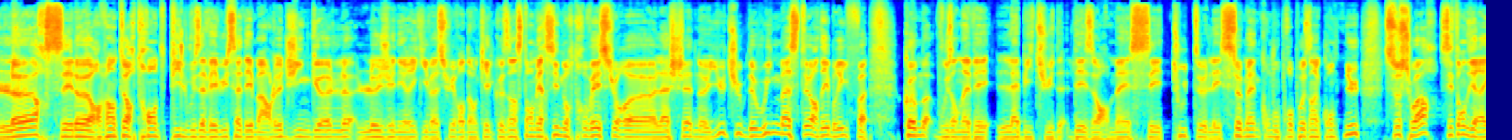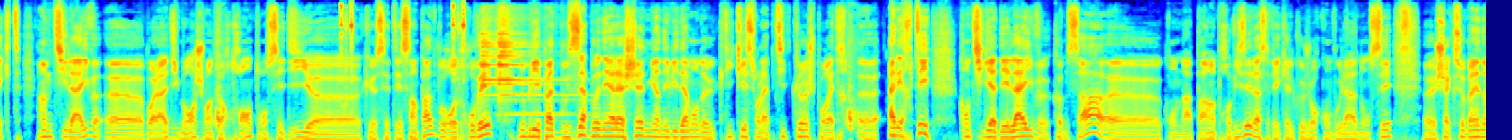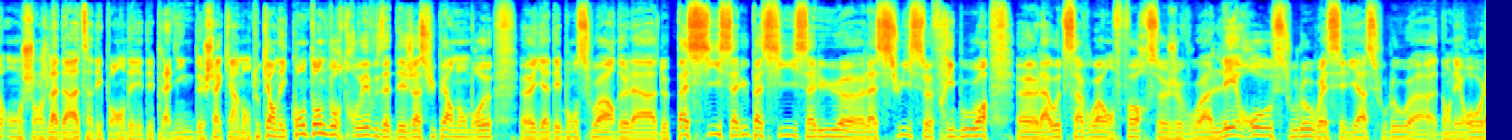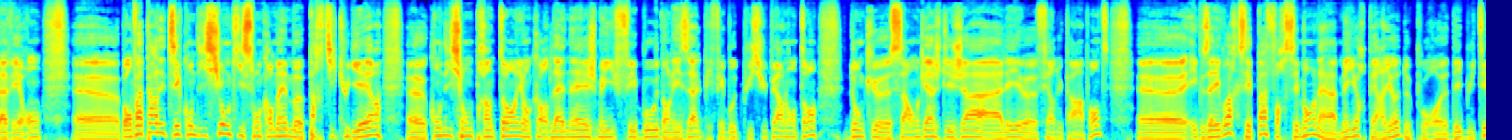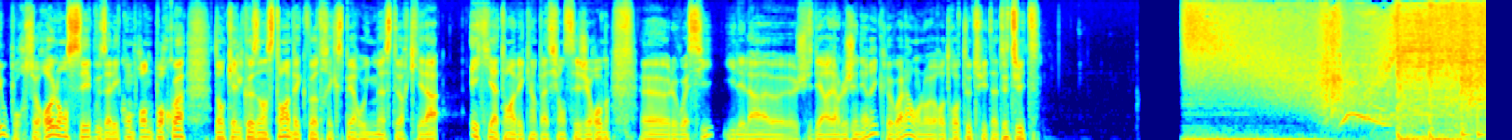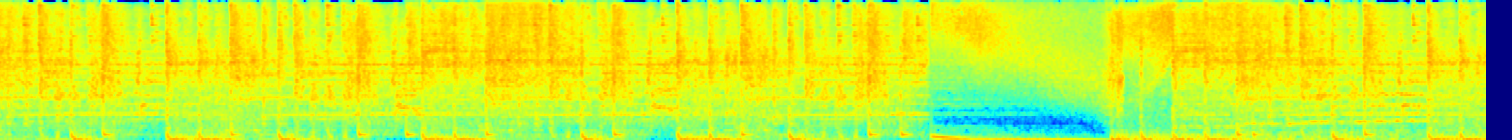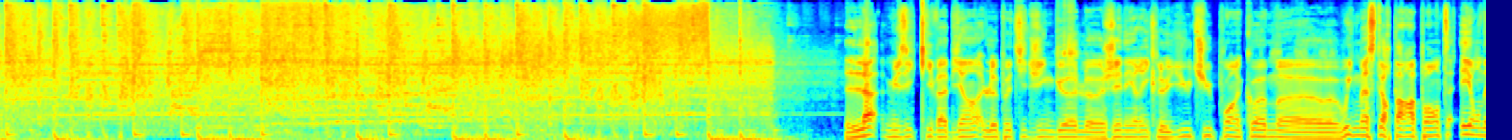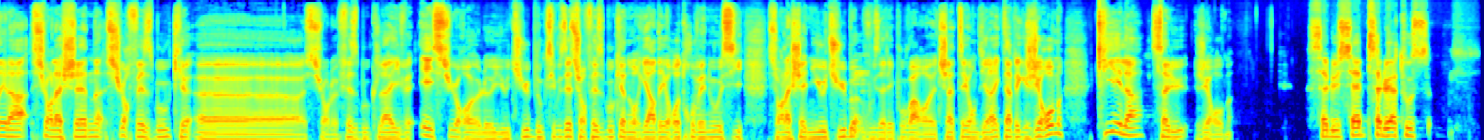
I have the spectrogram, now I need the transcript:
L'heure, c'est l'heure, 20h30 pile, vous avez vu, ça démarre, le jingle, le générique qui va suivre dans quelques instants. Merci de nous retrouver sur euh, la chaîne YouTube de Wingmaster Débrief. Comme vous en avez l'habitude désormais, c'est toutes les semaines qu'on vous propose un contenu. Ce soir, c'est en direct, un petit live, euh, voilà, dimanche 20h30. On s'est dit euh, que c'était sympa de vous retrouver. N'oubliez pas de vous abonner à la chaîne, bien évidemment, de cliquer sur la petite cloche pour être alerté quand il y a des lives comme ça, qu'on n'a pas improvisé. Là, ça fait quelques jours qu'on vous l'a annoncé. chaque semaine, on change la date, ça dépend des, plannings de chacun. Mais en tout cas, on est content de vous retrouver. Vous êtes déjà super nombreux. Euh, il y a des bonsoirs de la de Passy. Salut Passy, salut euh, la Suisse, Fribourg, euh, la Haute-Savoie en force. Je vois l'Hérault sous l'eau. Ouais, Célia sous l'eau dans l'Hérault, l'Aveyron. bon, on va parler de ces conditions qui sont quand même particulières. conditions de printemps, il y a encore de la neige, mais il fait beau dans les Alpes. Il fait beau depuis super longtemps, donc ça engage déjà à aller faire du parapente. et vous allez voir que c'est pas forcément la meilleure période pour débuter ou pour relancer. Vous allez comprendre pourquoi dans quelques instants avec votre expert Wingmaster qui est là et qui attend avec impatience. C'est Jérôme. Euh, le voici. Il est là euh, juste derrière le générique. Le voilà. On le retrouve tout de suite. À tout de suite. La musique qui va bien, le petit jingle euh, générique, le youtube.com euh, Wingmaster Parapente et on est là sur la chaîne, sur Facebook, euh, sur le Facebook Live et sur le YouTube. Donc si vous êtes sur Facebook à nous regarder, retrouvez-nous aussi sur la chaîne YouTube. Vous allez pouvoir chatter en direct avec Jérôme qui est là. Salut Jérôme. Salut Seb, salut à tous.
